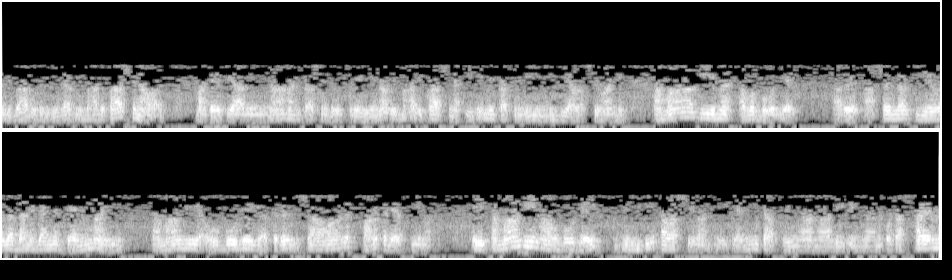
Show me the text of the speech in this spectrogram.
විභාග දෙවිලා විභාග පාස් වෙනවා මතක තියාගෙන ඉන්න අහන ප්‍රශ්න දුත්‍රේ වෙන විභාග පාස් වෙන ඉතින් මේ ප්‍රශ්න දීමේදී අවශ්‍ය වන්නේ සමාගයේම අවබෝධයයි. අර අසන කියවලා දැනගන්න දැනුමයි සමාගයේ අවබෝධය අතර විශාල පරතරයක් තියෙනවා. ඒ සමාධියම අවබෝධයයි නිදි අවශ්‍ය වන්නේ. ඒ කියන්නේ චක්ක විඥාන ආදී විඥාන කොටස් හයම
